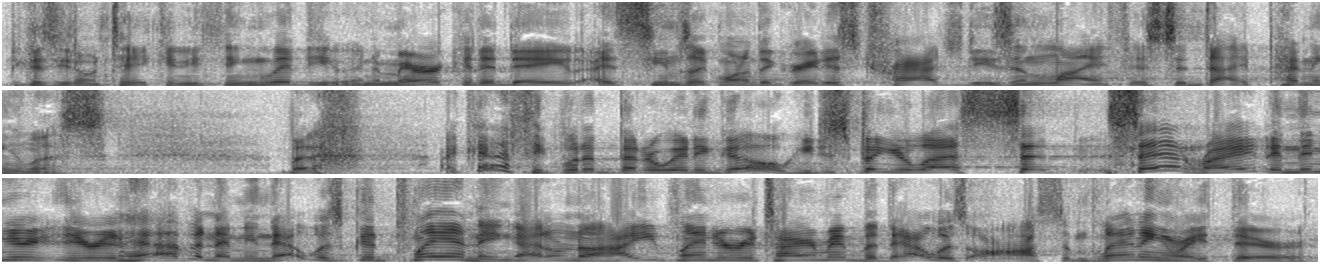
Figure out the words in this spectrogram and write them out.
because you don't take anything with you. In America today, it seems like one of the greatest tragedies in life is to die penniless. But I kind of think, what a better way to go. You just spent your last cent, right? And then you're, you're in heaven. I mean, that was good planning. I don't know how you planned your retirement, but that was awesome planning right there.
